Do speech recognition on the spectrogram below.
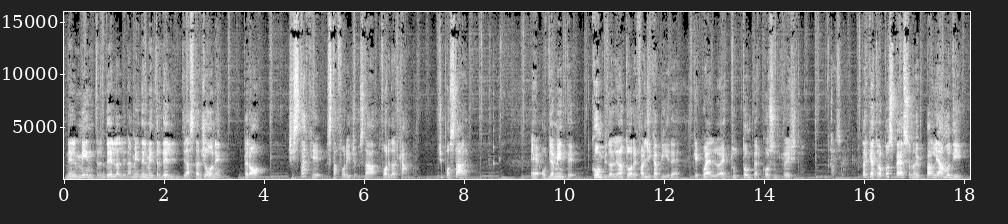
Nel mentre dell'allenamento, nel mentre del- della stagione, però, ci sta che sta fuori, sta fuori dal campo. Ci può stare. È ovviamente compito dell'allenatore fargli capire che quello è tutto un percorso di crescita. Ah, sì. Perché troppo spesso noi parliamo di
